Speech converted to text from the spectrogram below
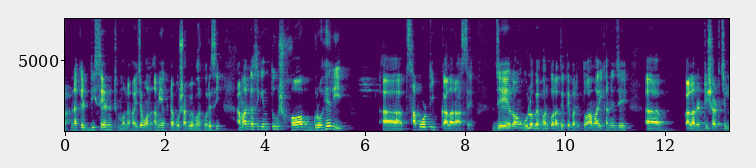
আপনাকে ডিসেন্ট মনে হয়। যেমন আমি একটা পোশাক ব্যবহার করেছি, আমার কাছে কিন্তু সব গ্রহেরই সাপোর্টিভ কালার আছে, যে রঙগুলো ব্যবহার করা যেতে পারে। তো আমার এখানে যে কালারের টি শার্ট ছিল,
